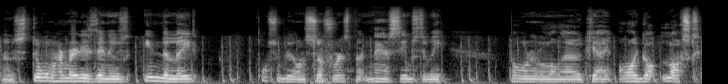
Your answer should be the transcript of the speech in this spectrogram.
So Stormhammer it is then who's in the lead, possibly on sufferance, but now seems to be bowling along okay. I got lost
